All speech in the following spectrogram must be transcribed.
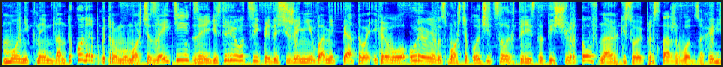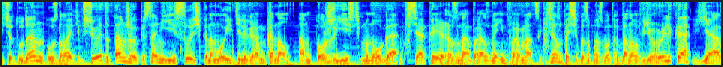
мой никнейм Данте Кодер, по которому вы можете зайти, зарегистрироваться и при достижении вами пятого игрового уровня вы сможете получить целых 300 тысяч вертов на руки своего персонажа. Вот, заходите туда, узнавайте все это. Там же в описании есть ссылочка на мой телеграм-канал. Там тоже есть много всякой разнообразной информации. Всем спасибо за просмотр данного видеоролика. Я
